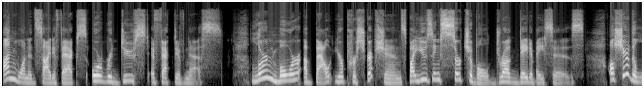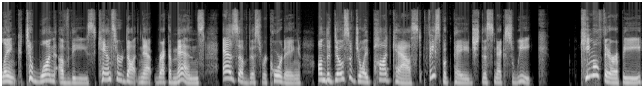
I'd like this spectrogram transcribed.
unwanted side effects or reduced effectiveness. Learn more about your prescriptions by using searchable drug databases. I'll share the link to one of these Cancer.net recommends as of this recording on the Dose of Joy podcast Facebook page this next week. Chemotherapy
